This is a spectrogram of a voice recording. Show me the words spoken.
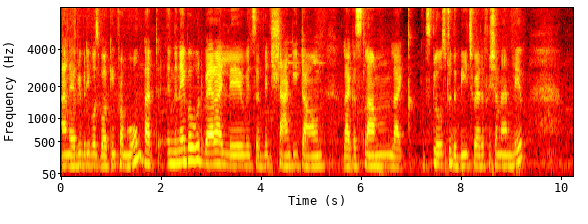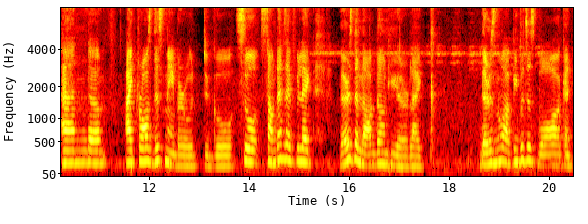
and everybody was working from home. But in the neighborhood where i live it's a bit shanty town like a slum like it's close to the beach where the fishermen live. And um, i cross this neighborhood to go. So sometimes i feel like where's the lockdown here? Like there is no people just walk and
